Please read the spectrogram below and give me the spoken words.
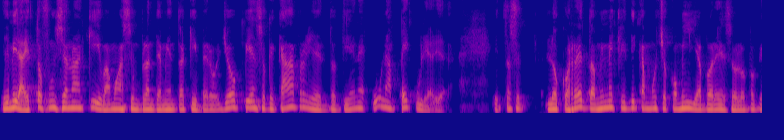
Y mira, esto funcionó aquí, vamos a hacer un planteamiento aquí, pero yo pienso que cada proyecto tiene una peculiaridad. Entonces, lo correcto. A mí me critican mucho comillas por eso, porque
